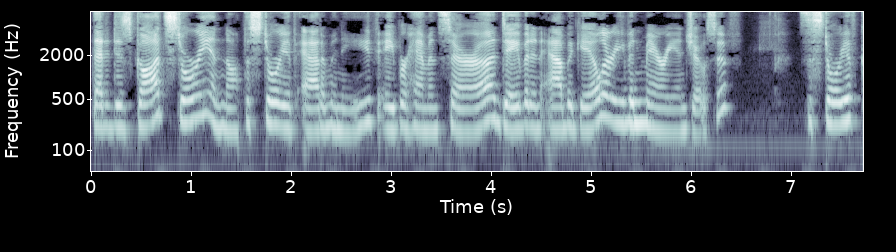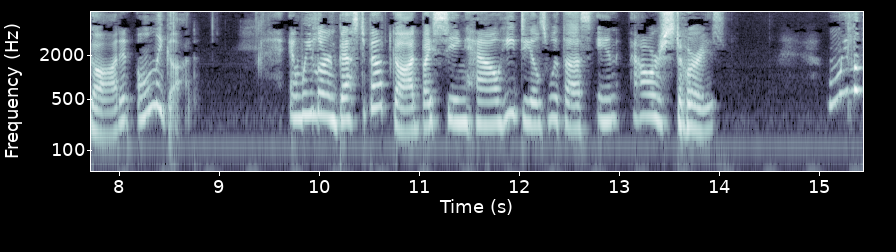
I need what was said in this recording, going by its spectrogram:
that it is God's story and not the story of Adam and Eve, Abraham and Sarah, David and Abigail, or even Mary and Joseph. It's the story of God and only God. And we learn best about God by seeing how he deals with us in our stories. When we look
